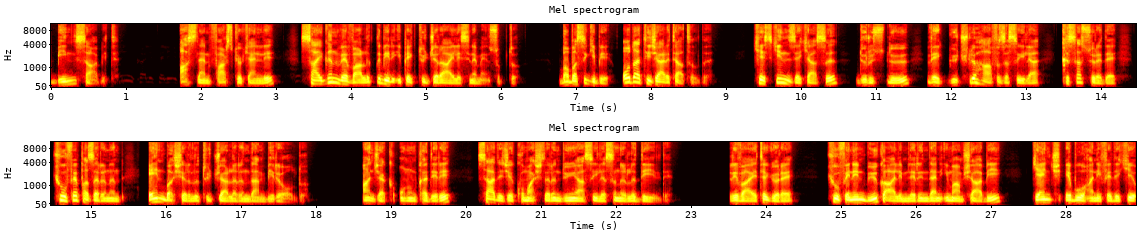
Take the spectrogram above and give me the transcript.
bin Sabit. Aslen Fars kökenli, saygın ve varlıklı bir ipek tüccarı ailesine mensuptu. Babası gibi o da ticarete atıldı. Keskin zekası, dürüstlüğü ve güçlü hafızasıyla kısa sürede Kufe pazarının en başarılı tüccarlarından biri oldu. Ancak onun kaderi sadece kumaşların dünyasıyla sınırlı değildi. Rivayete göre Küfe'nin büyük alimlerinden İmam Şabi, genç Ebu Hanife'deki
